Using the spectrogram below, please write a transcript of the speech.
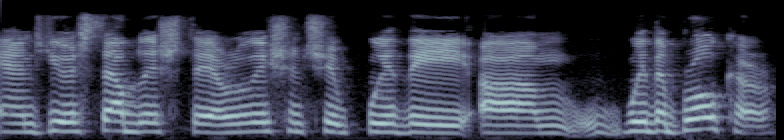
and you establish the relationship with the um, with a broker.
